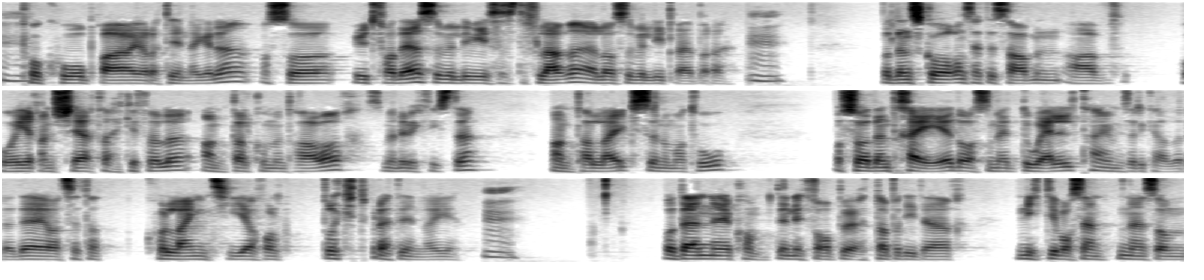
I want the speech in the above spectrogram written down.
mm. på hvor bra gjør dette innlegget det. Og så ut fra det så vil de vises til flere, eller så vil de drepe det. Mm. Og den scoren settes sammen av og i rangert rekkefølge antall kommentarer, som er det viktigste. Antall likes er nummer to. Og så den tredje, da, som er duell time, som de kaller det, det er jo å sette hvor lang tid har folk brukt på dette innlegget. Mm. Og den er kommet inn litt for å bøte på de der 90% som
